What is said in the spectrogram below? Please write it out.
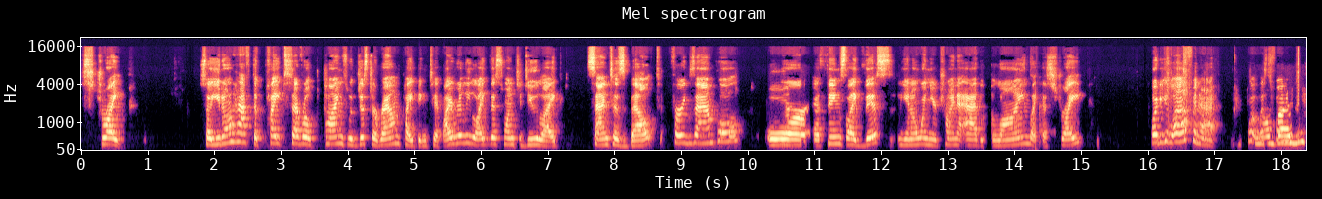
stripe. So you don't have to pipe several times with just a round piping tip. I really like this one to do like Santa's belt, for example, or uh, things like this, you know, when you're trying to add a line, like a stripe. What are you laughing at? What was funny?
